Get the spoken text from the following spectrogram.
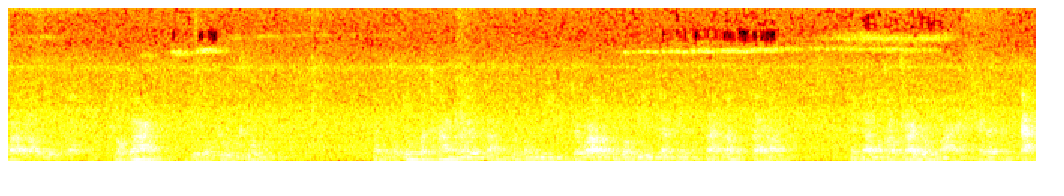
ว่าเราอยู่กับชาวบ้านอยู่กับชุมชนมันกระทบกระทั่งอะไรต่างก็ต้องมี แต่ว่าเราก็ต้องมีจากในการรักษาในการบังคับใช้กฎหมายอะไรต่าง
